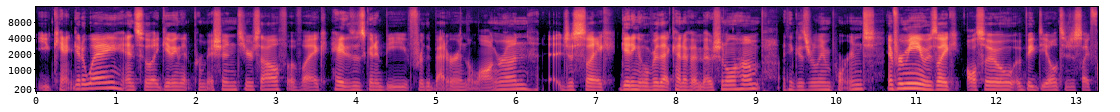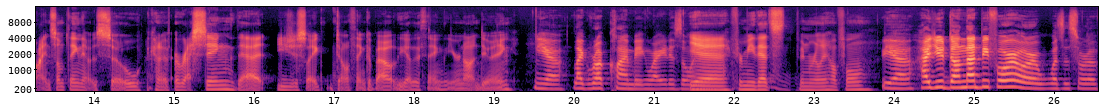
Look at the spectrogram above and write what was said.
you can't get away. And so like giving that permission to yourself of like hey this is going to be for the better in the long run. Just like getting over that kind of emotional hump i think is really important. And for me it was like also a big deal to just like find something that was so kind of arresting that you just like don't think about the other thing that you're not doing yeah, like rock climbing, right? Is the one. Yeah, for me that's been really helpful. Yeah. Had you done that before or was it sort of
